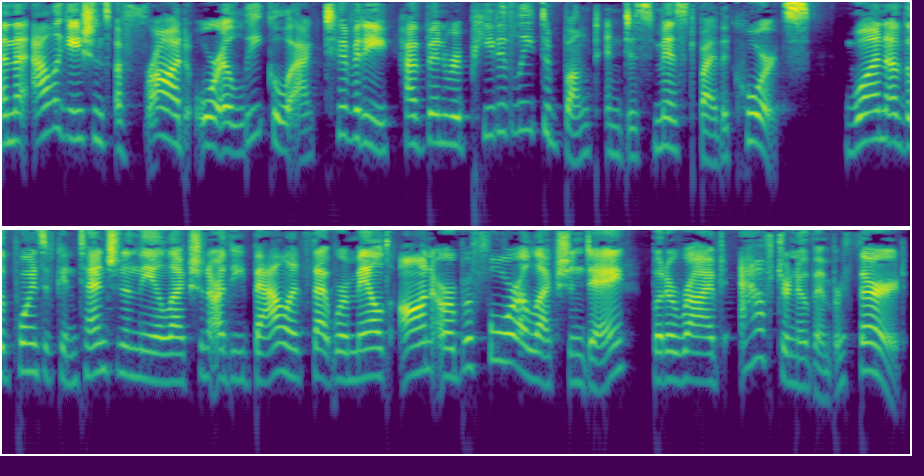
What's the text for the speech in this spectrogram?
and that allegations of fraud or illegal activity have been repeatedly debunked and dismissed by the courts. One of the points of contention in the election are the ballots that were mailed on or before election day, but arrived after November 3rd.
